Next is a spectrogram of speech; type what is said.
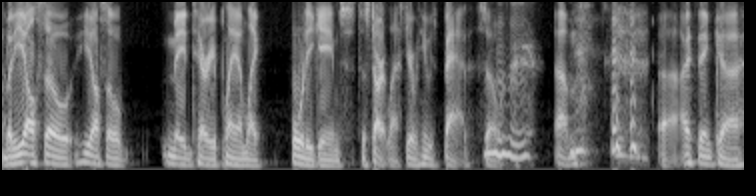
but he also he also made Terry play him like 40 games to start last year when he was bad. So mm-hmm. um, uh, I think uh,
